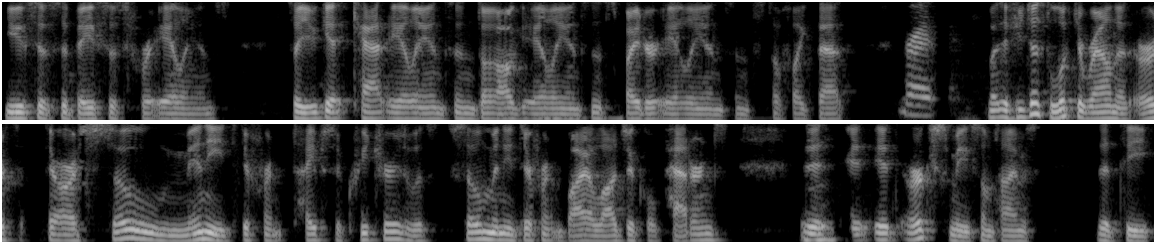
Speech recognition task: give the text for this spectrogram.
used as the basis for aliens so you get cat aliens and dog aliens and spider aliens and stuff like that. Right. But if you just looked around at Earth, there are so many different types of creatures with so many different biological patterns. Mm-hmm. It, it, it, irks me sometimes that the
